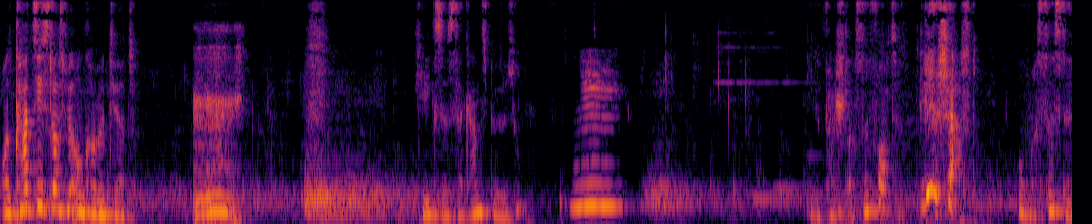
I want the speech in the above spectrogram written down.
Und Katzis lassen wir unkommentiert. Keks ist da ganz böse. Nee. Diese verschlossene Pforte. Geschafft. Oh, was ist das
